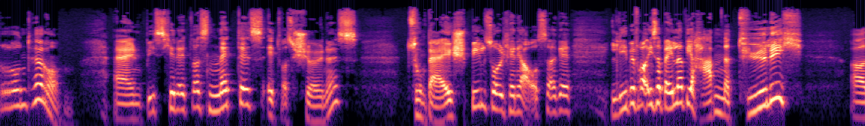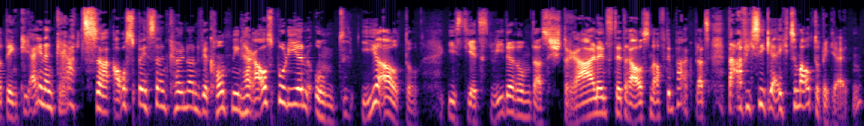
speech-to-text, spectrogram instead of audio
rundherum ein bisschen etwas Nettes, etwas Schönes. Zum Beispiel solch eine Aussage, liebe Frau Isabella, wir haben natürlich äh, den kleinen Kratzer ausbessern können, wir konnten ihn herauspolieren und Ihr Auto ist jetzt wiederum das strahlendste draußen auf dem Parkplatz. Darf ich Sie gleich zum Auto begleiten?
